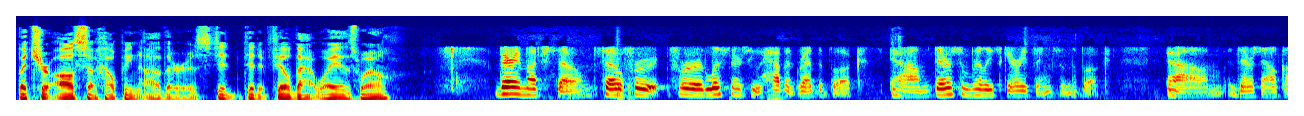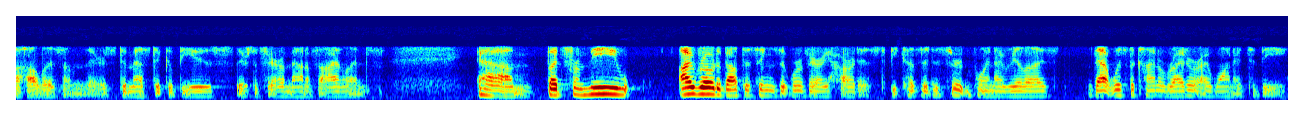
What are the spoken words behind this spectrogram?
but you're also helping others. Did did it feel that way as well? Very much so. So for for listeners who haven't read the book, um, there are some really scary things in the book. Um, there's alcoholism, there's domestic abuse, there's a fair amount of violence. Um, but for me, I wrote about the things that were very hardest because at a certain point I realized that was the kind of writer I wanted to be,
